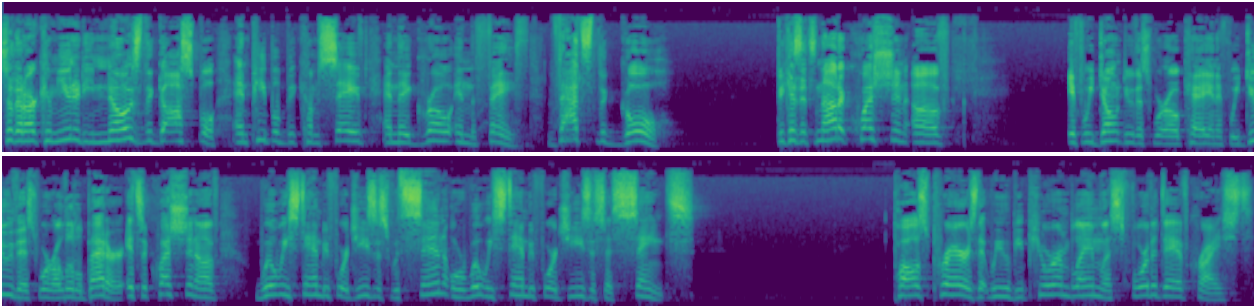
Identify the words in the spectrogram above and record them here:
so that our community knows the gospel and people become saved and they grow in the faith. That's the goal. Because it's not a question of if we don't do this, we're okay, and if we do this, we're a little better. It's a question of will we stand before Jesus with sin or will we stand before Jesus as saints? Paul's prayer is that we would be pure and blameless for the day of Christ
